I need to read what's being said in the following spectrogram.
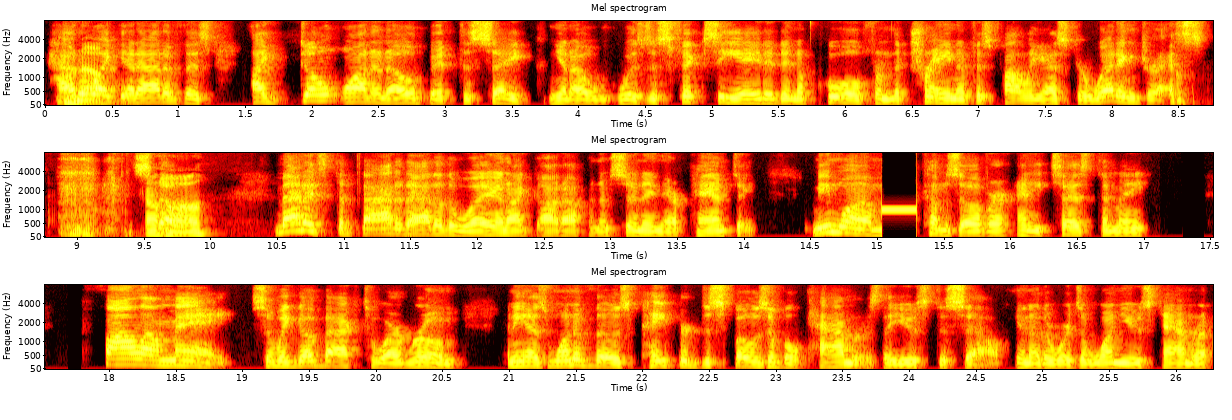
How Oh, do no. I get out of this? I don't want an obit to say, you know, was asphyxiated in a pool from the train of his polyester wedding dress. so Uh-huh. Managed to bat it out of the way, and I got up and I'm sitting there panting. Meanwhile, comes over and he says to me, Follow me. So we go back to our room, and he has one of those paper disposable cameras they used to sell. In other words, a one use camera.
